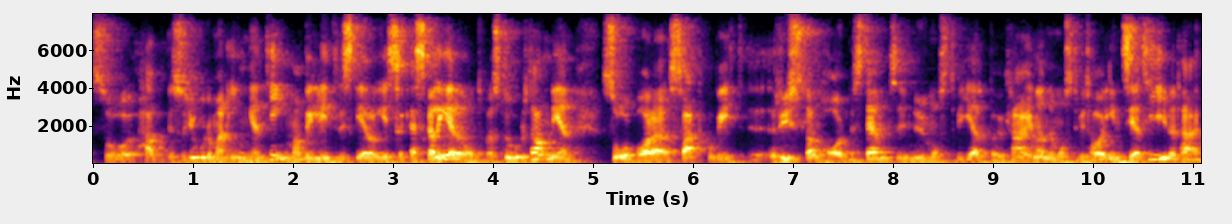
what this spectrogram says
så, hade, så gjorde man ingenting. Man ville inte riskera att eskalera något. Men Storbritannien såg bara svart på vitt. Eh, Ryssland har bestämt sig. Nu måste vi hjälpa Ukraina. Nu måste vi ta initiativet här.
